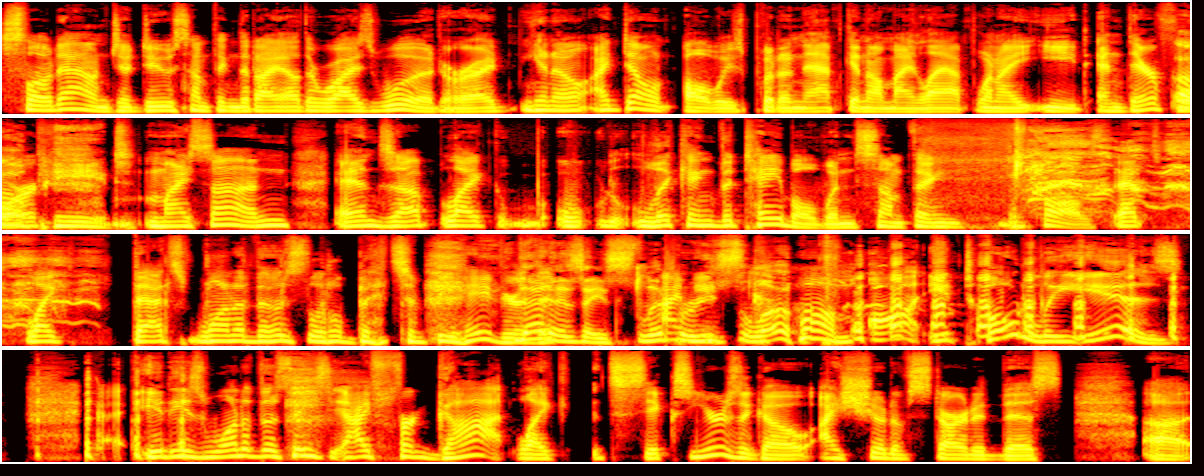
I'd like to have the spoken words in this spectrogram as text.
slow down to do something that I otherwise would, or I, you know, I don't always put a napkin on my lap when I eat, and therefore oh, my son ends up like licking the table when something falls. That's like that's one of those little bits of behavior That that is a slippery mean, slope. Come on, it totally is. It is one of those things I forgot. Like six years ago, I should have started this uh,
